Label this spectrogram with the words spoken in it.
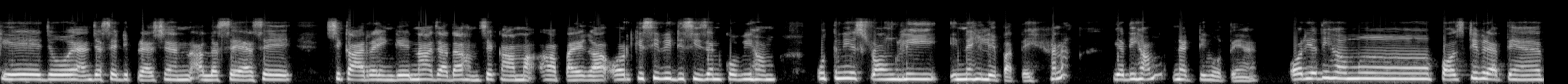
के जो है, जैसे डिप्रेशन अलग से ऐसे शिकार रहेंगे, ना ज़्यादा हमसे काम आ पाएगा और किसी भी डिसीज़न को भी हम उतनी स्ट्रांगली नहीं ले पाते, है ना? यदि हम नेगेटिव होते हैं और यदि हम पॉजिटिव रहते हैं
